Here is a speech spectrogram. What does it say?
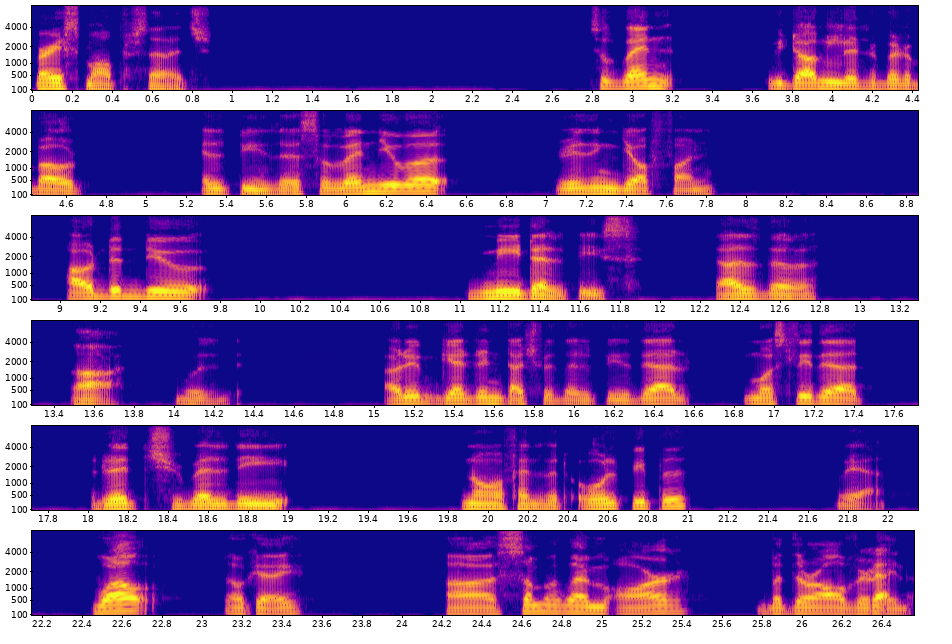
very small percentage. So when we talk a little bit about LPs there, so when you were raising your fund, how did you meet LPs? That's the ah was how do you get in touch with LPs? They are mostly they are rich, wealthy. No offense with old people. Yeah. Well, okay. Uh, some of them are, but they're all very. Yeah.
